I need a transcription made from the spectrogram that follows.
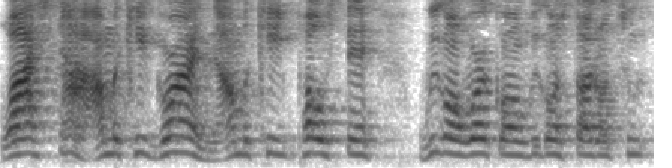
why stop? I'm to keep grinding. I'm to keep posting. We're to work on, we're to start on two,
